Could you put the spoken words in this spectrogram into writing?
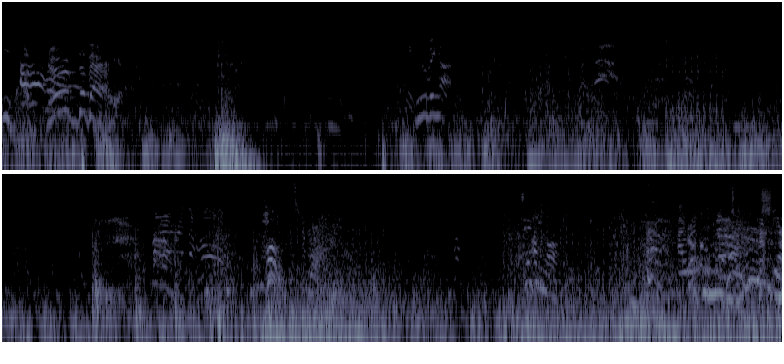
feeder. Observe the barrier. Moving up. Halt! Taking off. My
